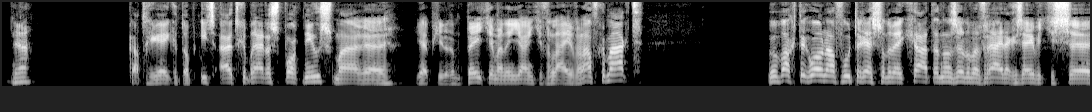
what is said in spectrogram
Ja. Ik had gerekend op iets uitgebreider sportnieuws, maar eh, je hebt je er een beetje met een Jantje van Leijen van afgemaakt. We wachten gewoon af hoe het de rest van de week gaat en dan zullen we vrijdag eens eventjes eh,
